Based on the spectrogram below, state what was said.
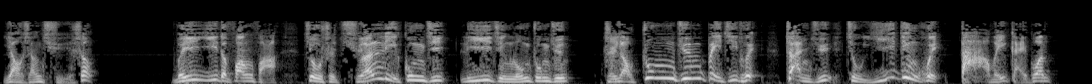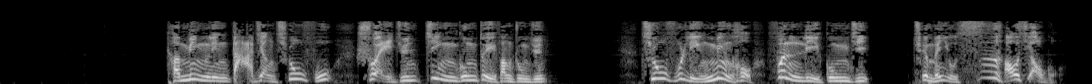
要想取胜，唯一的方法就是全力攻击李景龙中军。只要中军被击退，战局就一定会大为改观。他命令大将邱福率军进攻对方中军。邱福领命后奋力攻击，却没有丝毫效果。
